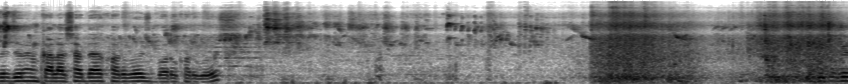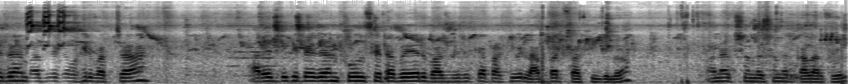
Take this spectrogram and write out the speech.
পেয়ে যাবেন কালা সাদা খরগোশ, বড় খরগোশ। পেয়ে যাবেন বাজরিকা পাখির বাচ্চা। আর এর দিকে পেয়ে যাবেন ফুল সেট আপের বাজরিকা পাখি, লাভবার্ড পাখিগুলো। অনেক সুন্দর সুন্দর কালারফুল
